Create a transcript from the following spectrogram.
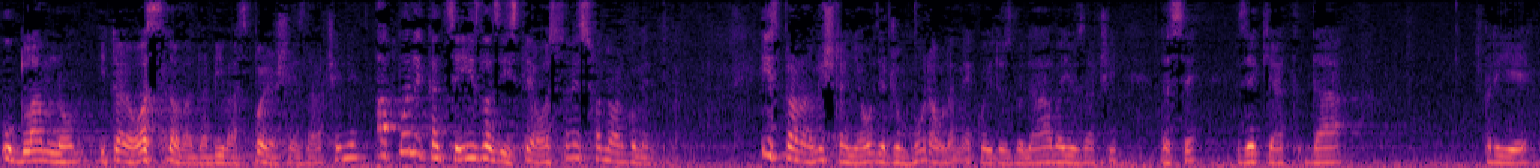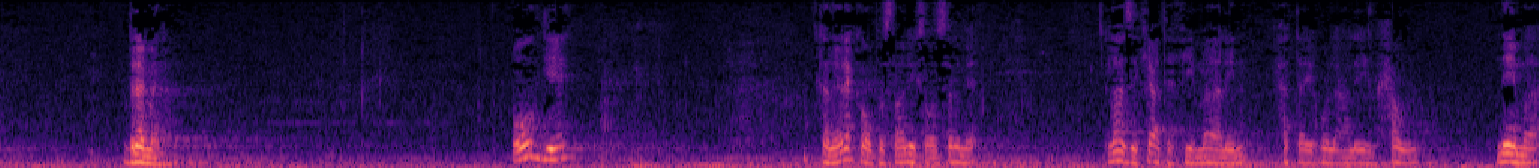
uglavnom, i to je osnova da biva spoljašnje značenje, a ponekad se izlazi iz te osnove s argumentima. Ispravno je mišljenje ovdje džumhura uleme koji dozvoljavaju, znači, da se zekijat da prije vremena. Ovdje, kada je rekao poslanik sa osaleme, la zekijate fi malin, hata je hula alejil haul nema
